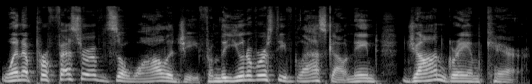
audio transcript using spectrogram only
when a professor of zoology from the University of Glasgow named John Graham Kerr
